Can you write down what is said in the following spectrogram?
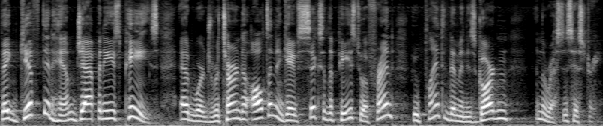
they gifted him Japanese peas. Edwards returned to Alton and gave six of the peas to a friend who planted them in his garden, and the rest is history.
